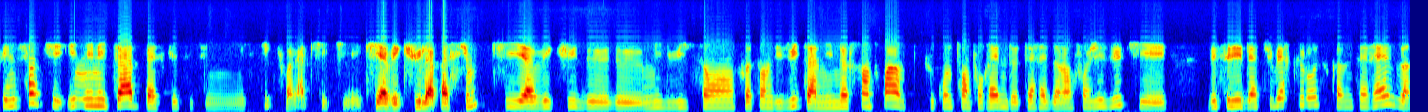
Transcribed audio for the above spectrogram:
c'est une sainte qui est inimitable parce que c'est une mystique, voilà, qui, qui, qui, a vécu la Passion, qui a vécu de, de 1878 à 1903, un peu contemporaine de Thérèse de l'Enfant Jésus, qui est décédée de la tuberculose comme Thérèse,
